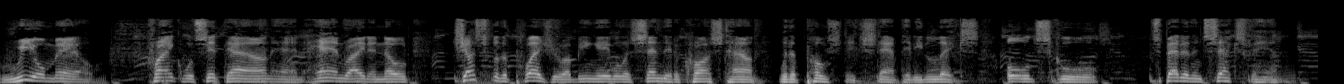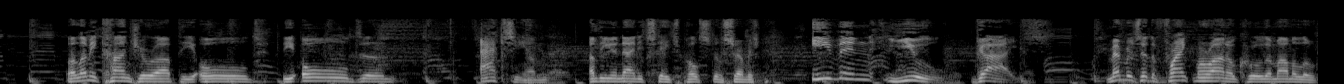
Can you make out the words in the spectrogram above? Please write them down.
real mail. Frank will sit down and handwrite a note just for the pleasure of being able to send it across town with a postage stamp that he licks. Old school. It's better than sex for him. Well, let me conjure up the old, the old uh, axiom of the United States Postal Service. Even you guys, members of the Frank Morano crew, the Mama Luke,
